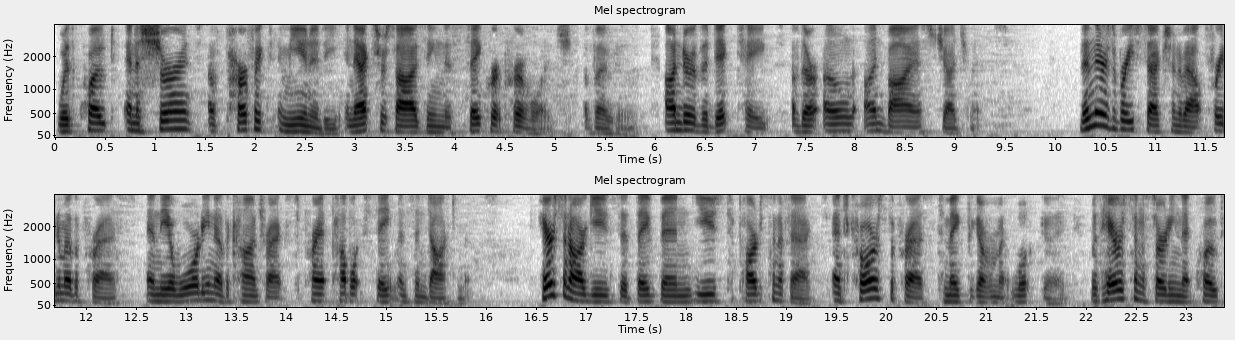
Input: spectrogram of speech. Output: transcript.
with, quote, an assurance of perfect immunity in exercising this sacred privilege of voting, under the dictates of their own unbiased judgments. Then there's a brief section about freedom of the press and the awarding of the contracts to print public statements and documents. Harrison argues that they've been used to partisan effect and to coerce the press to make the government look good, with Harrison asserting that, quote,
